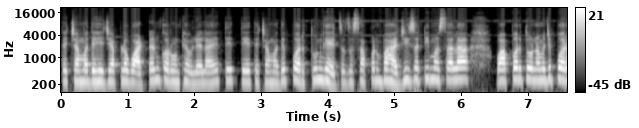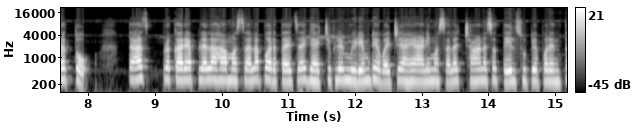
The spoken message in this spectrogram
त्याच्यामध्ये हे जे आपलं वाटण करून ठेवलेलं आहे ते ते त्याच्यामध्ये परतून घ्यायचं. जसं आपण भाजीसाठी मसाला वापरतो ना म्हणजे परततो त्याच प्रकारे आपल्याला हा मसाला परतायचा आहे. गॅसची फ्लेम मिडियम ठेवायची आहे आणि मसाला छान असं तेल सुटेपर्यंत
